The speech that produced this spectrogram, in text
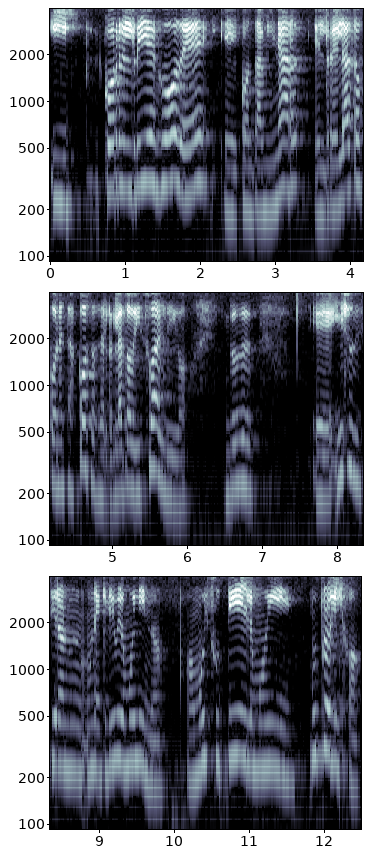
Y corre el riesgo de eh, contaminar el relato con esas cosas, el relato visual, digo. Entonces, eh, y ellos hicieron un equilibrio muy lindo, muy sutil, muy, muy prolijo.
